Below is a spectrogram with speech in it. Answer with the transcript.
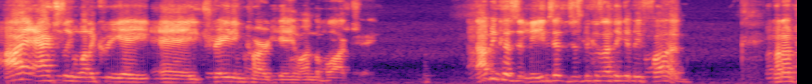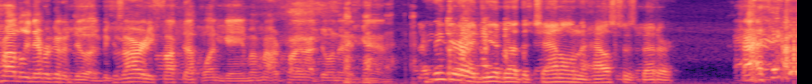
I actually want to create a trading card game on the blockchain. Not because it needs it, just because I think it'd be fun. But I'm probably never going to do it because I already fucked up one game. I'm not, probably not doing it again. I think your idea about the channel in the house was better. I think.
